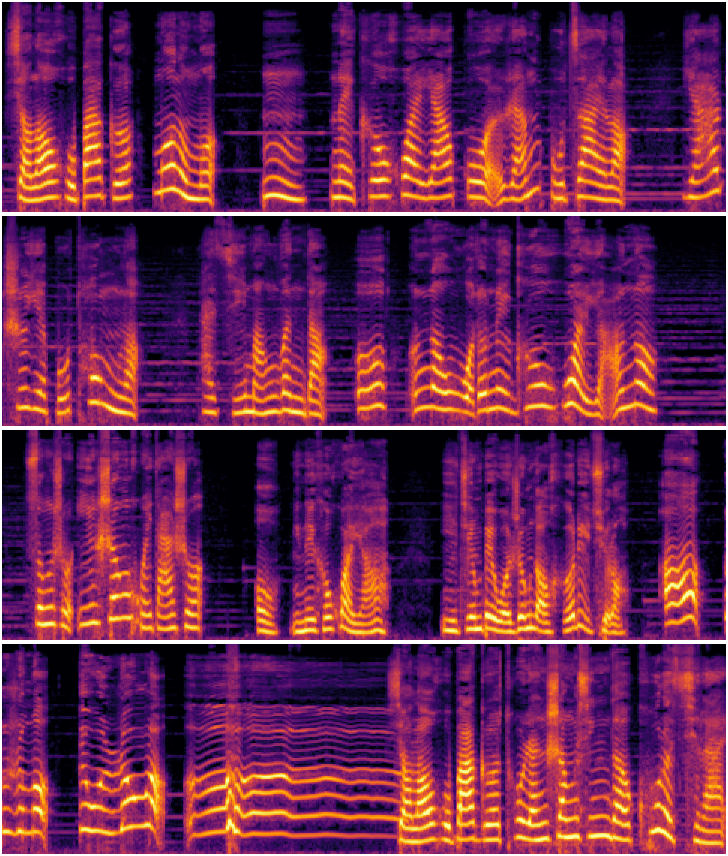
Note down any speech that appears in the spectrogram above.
小老虎巴格。摸了摸，嗯，那颗坏牙果然不在了，牙齿也不痛了。他急忙问道：“呃，那我的那颗坏牙呢？”松鼠医生回答说：“哦，你那颗坏牙已经被我扔到河里去了。”啊？什么？给我扔了？呃！小老虎八哥突然伤心地哭了起来。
